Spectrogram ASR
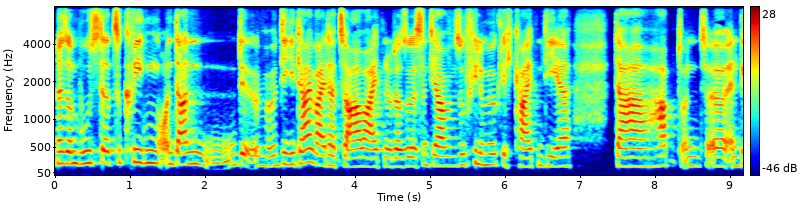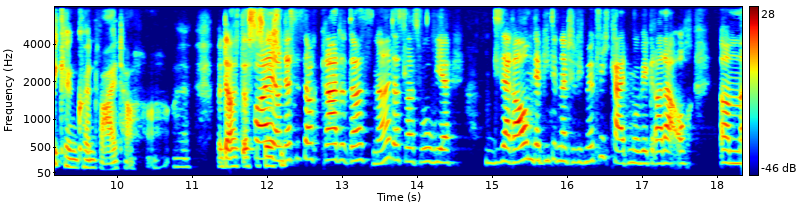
ne, so einen Booster zu kriegen und dann digital weiterzuarbeiten oder so. Es sind ja so viele Möglichkeiten, die ihr da habt und äh, entwickeln könnt weiter. Und das, das Voll, ist und das ist auch gerade das, ne, das was, wo wir dieser Raum, der bietet natürlich Möglichkeiten, wo wir gerade auch ähm,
